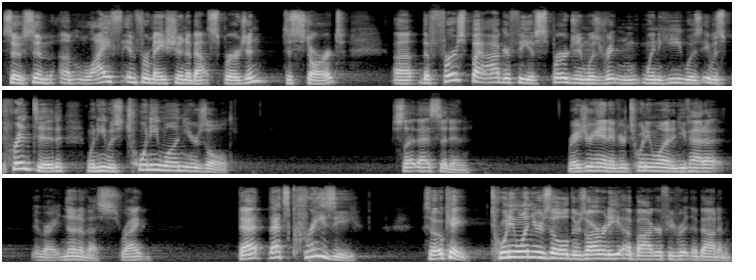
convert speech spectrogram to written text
So, some um, life information about Spurgeon to start. Uh, the first biography of Spurgeon was written when he was, it was printed when he was 21 years old. Just let that sit in. Raise your hand if you're 21 and you've had a, right, none of us, right? That, that's crazy. So, okay, 21 years old, there's already a biography written about him.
